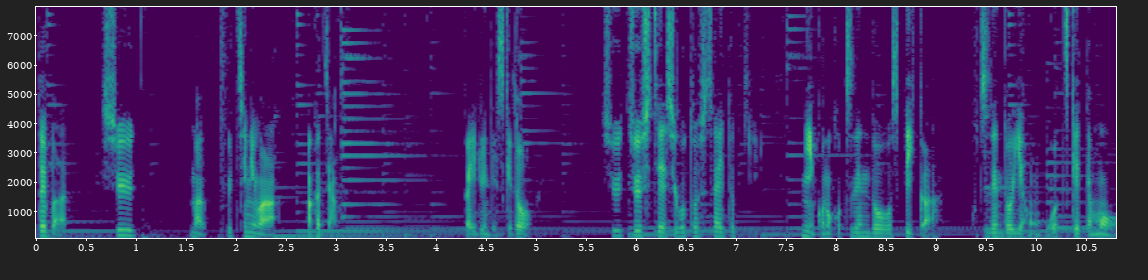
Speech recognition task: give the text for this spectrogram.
例えば、週、まあ、うちには赤ちゃんがいるんですけど、集中して仕事したいときに、この骨伝導スピーカー、骨伝導イヤホンをつけても、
